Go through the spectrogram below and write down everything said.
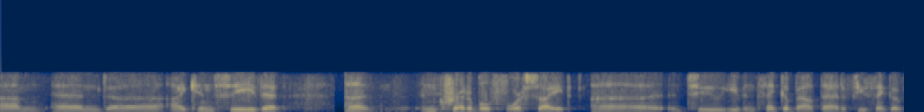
Um, and uh, I can see that uh, incredible foresight uh, to even think about that. If you think of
